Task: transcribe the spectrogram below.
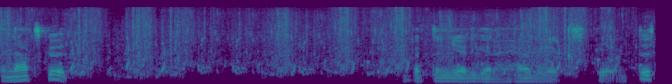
And that's good. But then yet again, I haven't explored this.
